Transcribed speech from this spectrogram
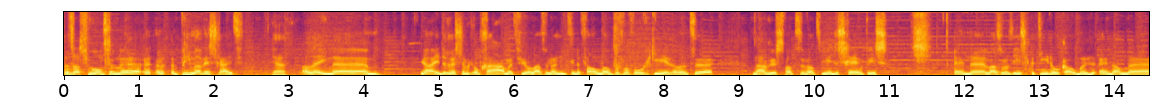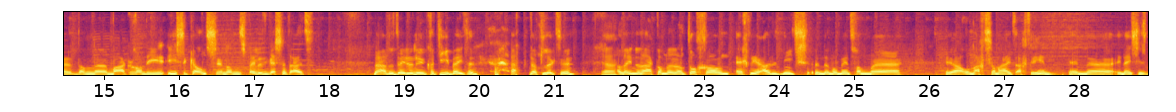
dat was voor ons een, een, een prima wedstrijd. Ja. Alleen uh, ja, in de rust heb ik erop gehamerd. Joh, laten we nou niet in de val lopen van vorige keer. Dat het uh, na rust wat, wat minder scherp is. En uh, laten we het eerste kwartier doorkomen. En dan, dan maken we gewoon die eerste kans. En dan spelen we die wedstrijd uit. Nou, dat deden we nu een kwartier beter. dat lukte. Alleen daarna kwam er dan toch gewoon echt weer uit het niets een, moment van uh, ja, onachtzaamheid achterin. En uh, ineens is 3-1.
